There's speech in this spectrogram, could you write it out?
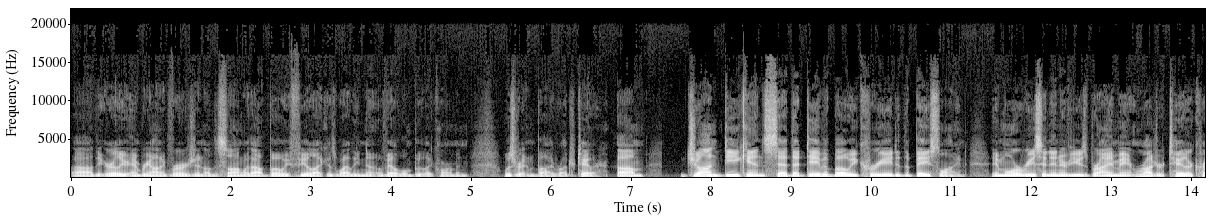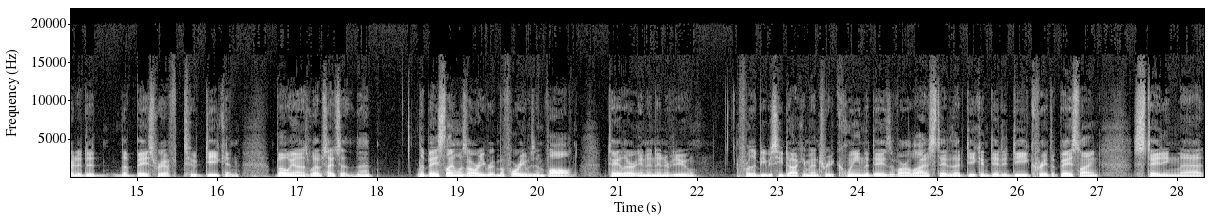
Uh, the earlier embryonic version of the song without Bowie, Feel Like, is widely no- available in bootleg form and was written by Roger Taylor. Um, John Deacon said that David Bowie created the bass line. In more recent interviews, Brian May and Roger Taylor credited the bass riff to Deacon. Bowie on his website said that the bass line was already written before he was involved. Taylor, in an interview for the BBC documentary Queen: The Days of Our Lives, stated that Deacon did indeed create the bass line, stating that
